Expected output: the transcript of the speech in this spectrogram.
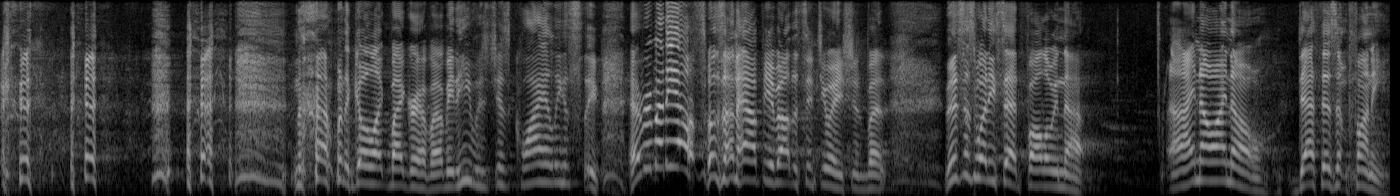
I'm going to go like my grandpa. I mean, he was just quietly asleep. Everybody else was unhappy about the situation, but this is what he said following that. I know, I know, death isn't funny.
